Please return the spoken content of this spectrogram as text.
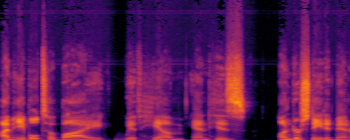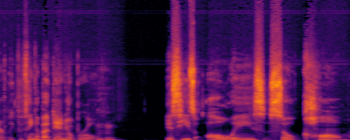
I'm able to buy with him and his understated manner. Like the thing about Daniel Bruhl is he's always so calm,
